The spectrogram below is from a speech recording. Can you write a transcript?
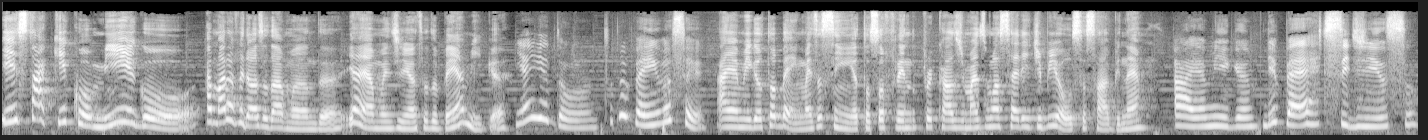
E está aqui comigo a maravilhosa da Amanda. E aí, Amandinha, tudo bem, amiga? E aí, Edu? Tudo bem, e você? Ai, amiga, eu tô bem, mas assim, eu tô sofrendo por causa de mais uma série de bio, você sabe, né? Ai, amiga, liberte-se disso.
